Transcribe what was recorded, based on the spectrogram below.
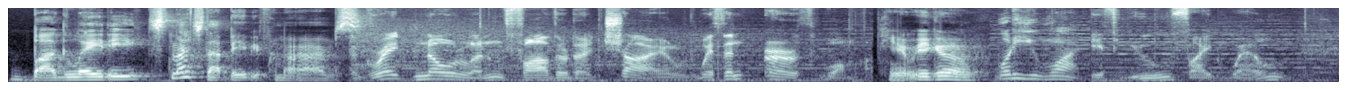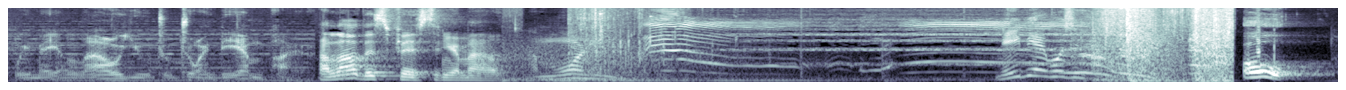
Bug lady, snatch that baby from her arms. The Great Nolan fathered a child with an Earth woman. Here we go. What do you want? If you fight well, we may allow you to join the Empire. Allow this fist in your mouth. I'm warning you. Maybe I wasn't. Oh!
